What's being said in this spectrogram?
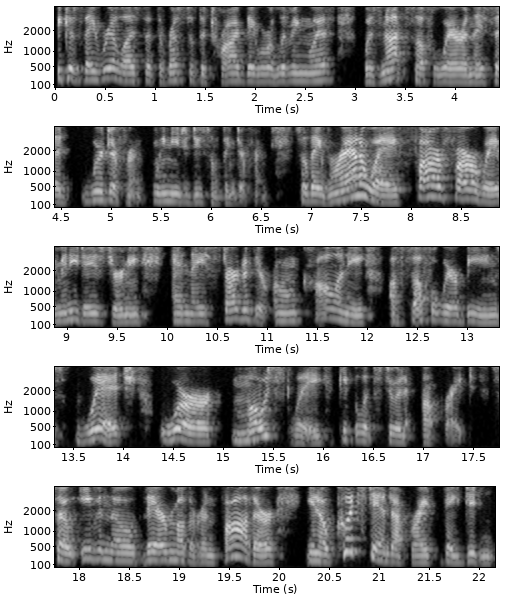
because they realized that the rest of the tribe they were living with was not self aware. And they said, We're different. We need to do something different. So they ran away, far, far away, many days' journey, and they started their own colony of self aware beings, which were mostly people that stood upright. So even though their mother and father, you know, could stand upright, they didn't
